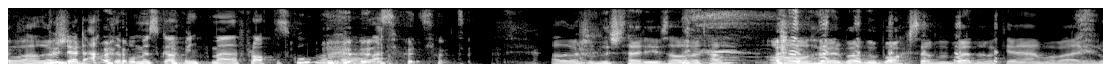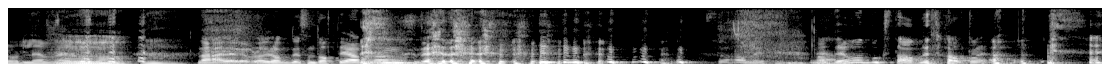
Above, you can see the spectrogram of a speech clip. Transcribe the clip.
Vurderte etterpå om jeg skulle ha begynt med flate sko, men eh, nei. Hadde vært så nysgjerrig hvis jeg hadde vært han. Og han hører bare noe bak seg. Men bare, ok, jeg må være i rolle. Jeg må være i rolle. Nei, det er vel Randi som datt igjen. Da. Det- Så herlig. Ja, det var bokstavelig talt. Ja.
